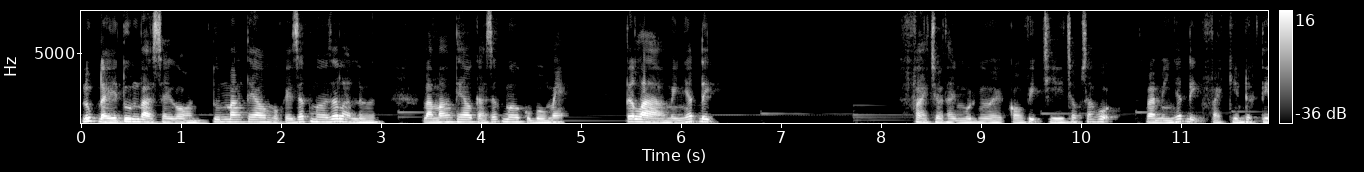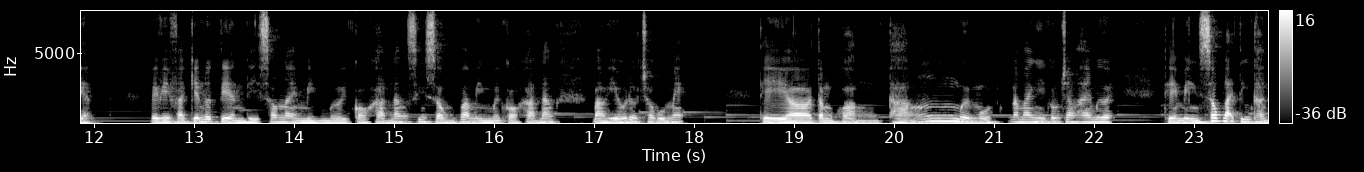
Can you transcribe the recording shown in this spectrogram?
lúc đấy Tun vào Sài Gòn Tun mang theo một cái giấc mơ rất là lớn là mang theo cả giấc mơ của bố mẹ. Tức là mình nhất định phải trở thành một người có vị trí trong xã hội và mình nhất định phải kiếm được tiền. Bởi vì phải kiếm được tiền thì sau này mình mới có khả năng sinh sống và mình mới có khả năng báo hiếu được cho bố mẹ. Thì uh, tầm khoảng tháng 11 năm 2020 thì mình sốc lại tinh thần.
